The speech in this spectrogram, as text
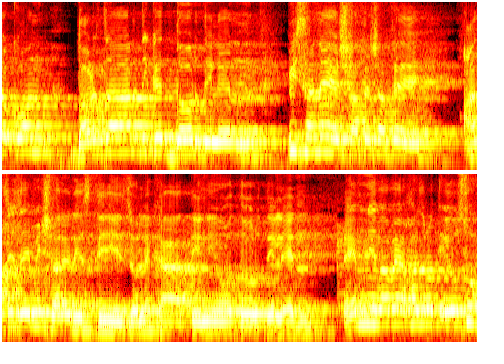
যখন দরজার দিকে দৌড় দিলেন, পিছনে সাথে সাথে আজিজে মিশরের স্ত্রী জুলেখা তিনিও দৌড় দিলেন। এমনি ভাবে হজরত ইউসুফ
